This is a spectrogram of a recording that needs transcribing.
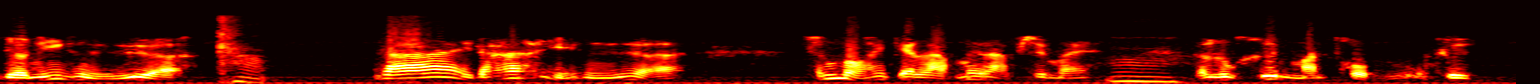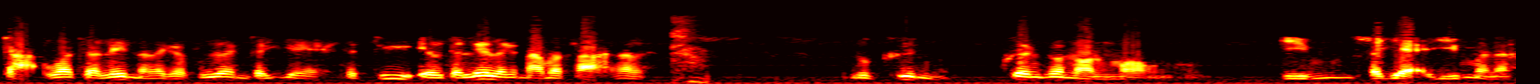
เดี๋ยวนี้หือเหรอครับได้ได้หือเหรอฉันบอกให้แกหลับไม่หลับใช่ไหมอ่าก็ลุกขึ้นมัดผมคือกะว่าจะเล่นอะไรกับเพื่อนจะแย่จะที่เอวจะเล่นอะไรกันตามภาษาอะไรครับลุกขึ้นเพื่อนก็นอนมอง ยิ้มสะแยะยิ้มอะนะ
